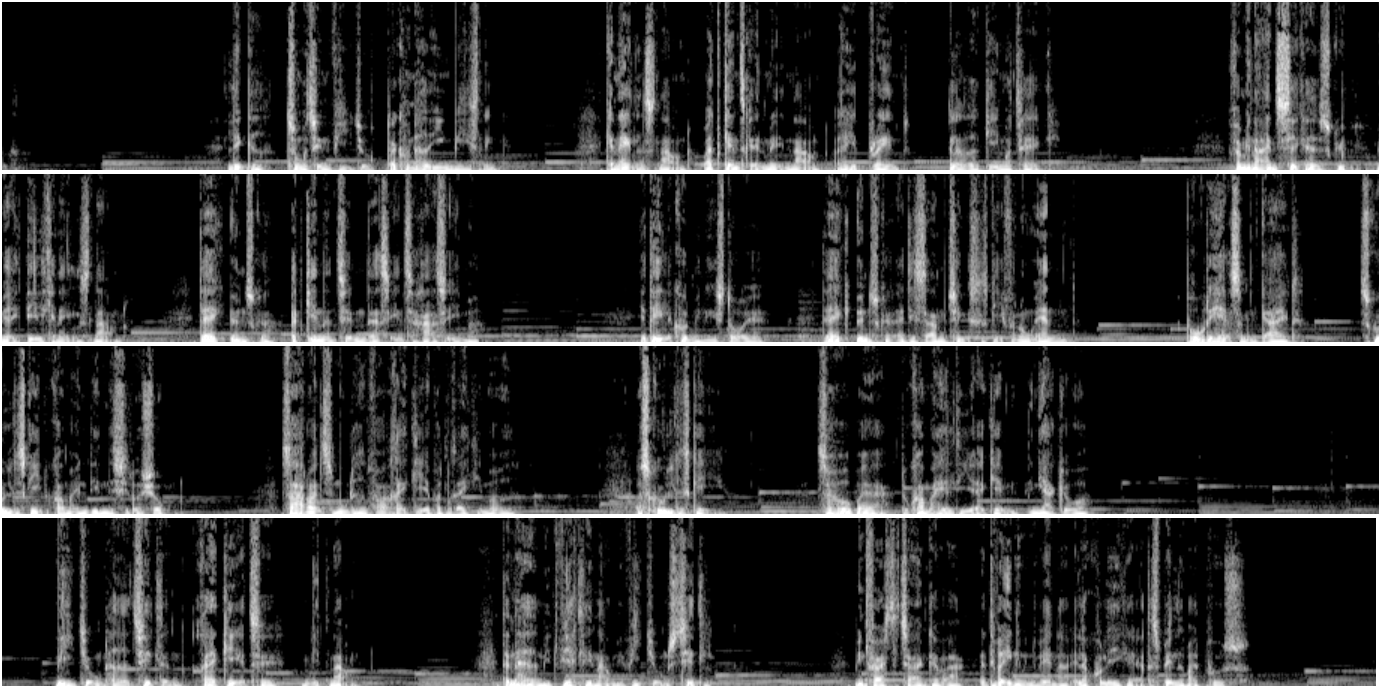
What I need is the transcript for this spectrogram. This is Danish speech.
Linket tog mig til en video, der kun havde én visning. Kanalens navn var et ganske almindeligt navn, og ikke et brand eller noget gamertag. For min egen sikkerheds skyld vil jeg ikke dele kanalens navn, da jeg ikke ønsker at genantænde deres interesse i mig. Jeg deler kun min historie, da jeg ikke ønsker, at de samme ting skal ske for nogen anden. Brug det her som en guide. Skulle det ske, du kommer i en lignende situation, så har du altid muligheden for at reagere på den rigtige måde. Og skulle det ske, så håber jeg, du kommer heldigere igennem, end jeg gjorde. Videoen havde titlen Reager til mit navn. Den havde mit virkelige navn i videoens titel. Min første tanke var, at det var en af mine venner eller kollegaer, der spillede mig et pus.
